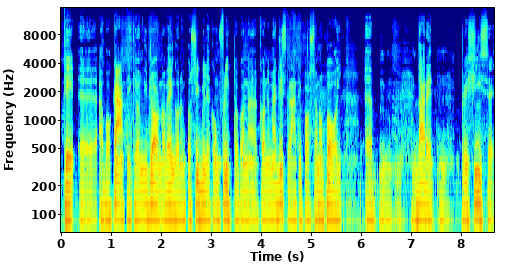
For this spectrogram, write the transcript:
che eh, avvocati che ogni giorno vengono in possibile conflitto con, con i magistrati possano poi eh, dare precise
